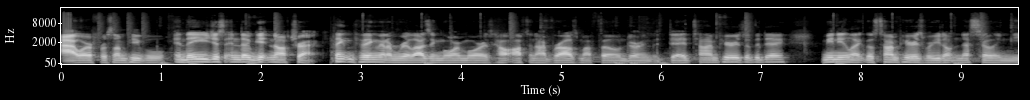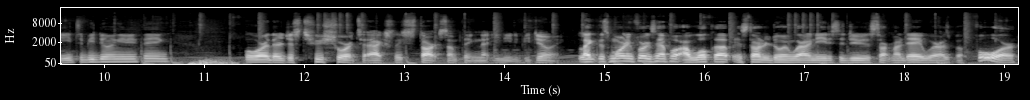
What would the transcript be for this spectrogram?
hour for some people, and then you just end up getting off track. I think the thing that I'm realizing more and more is how often I browse my phone during the dead time periods of the day, meaning like those time periods where you don't necessarily need to be doing anything, or they're just too short to actually start something that you need to be doing. Like this morning, for example, I woke up and started doing what I needed to do to start my day, whereas before,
